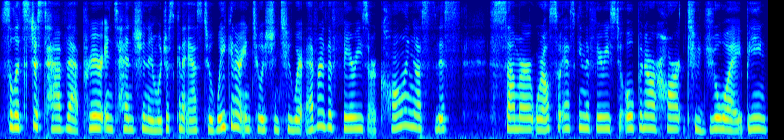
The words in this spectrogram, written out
So let's just have that prayer intention, and we're just going to ask to awaken our intuition to wherever the fairies are calling us this summer. We're also asking the fairies to open our heart to joy, being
